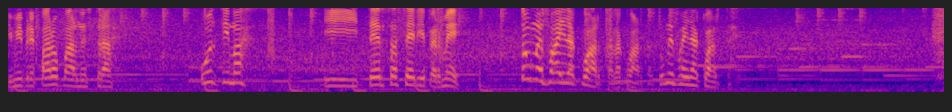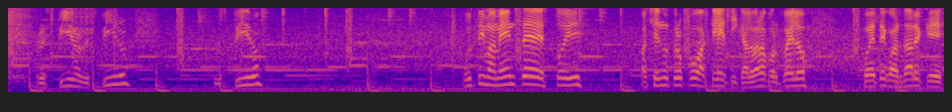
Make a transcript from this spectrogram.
y me preparo para nuestra última y terza serie per me. Tú me fai la cuarta, la cuarta, tú me fai la cuarta. Respiro, respiro, respiro. Ultimamente estoy haciendo troppo atletica, allora por quello potete guardare che,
